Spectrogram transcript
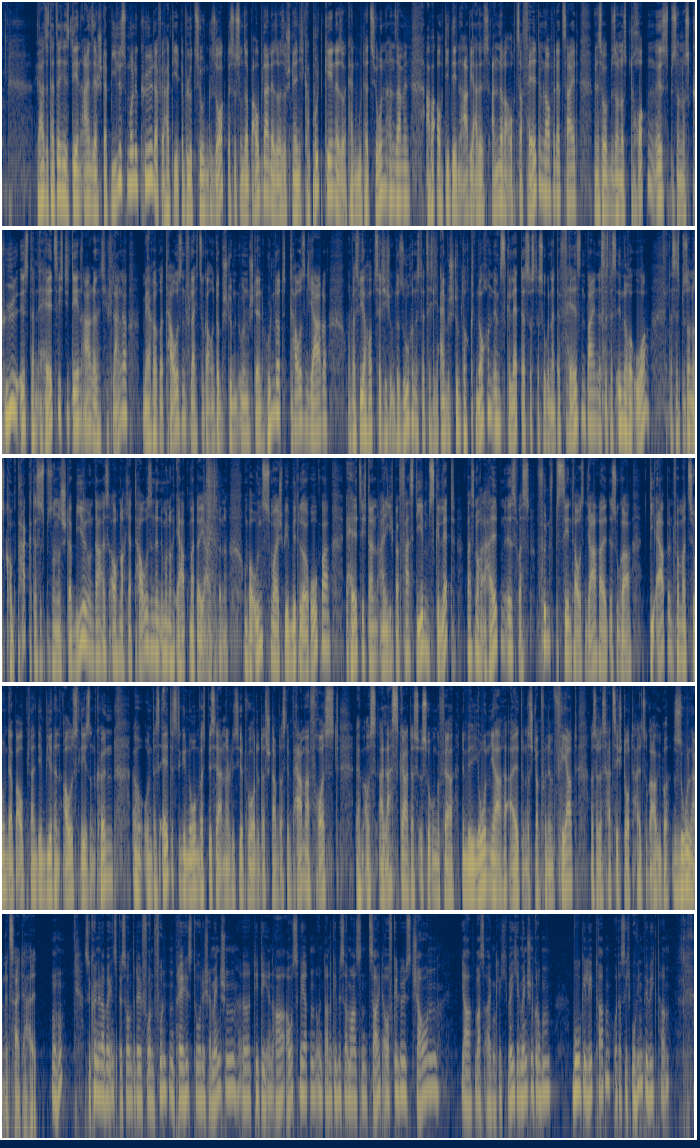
Ja, also tatsächlich ist DNA ein sehr stabiles Molekül. Dafür hat die Evolution gesorgt. Das ist unser Bauplan. Der soll so schnell nicht kaputt gehen. Der soll keine Mutationen ansammeln. Aber auch die DNA wie alles andere auch zerfällt im Laufe der Zeit. Wenn es aber besonders trocken ist, besonders kühl ist, dann erhält sich die DNA relativ lange. Mehrere tausend, vielleicht sogar unter bestimmten Umständen hunderttausend Jahre. Und was wir hauptsächlich untersuchen, ist tatsächlich ein bestimmter Knochen im Skelett. Das ist das sogenannte Felsenbein. Das ist das innere Ohr. Das ist besonders kompakt. Das ist besonders stabil. Und da ist auch nach Jahrtausenden immer noch Erbmaterial drin. Und bei uns zum Beispiel in Mitteleuropa erhält sich dann eigentlich bei fast jedem Skelett, was noch erhalten ist, was 5.000 bis 10.000 Jahre alt ist, sogar die Erbinformation, der Bauplan, den wir dann auslesen können. Äh, und das älteste Genom, was bisher analysiert wurde, das stammt aus dem Permafrost ähm, aus Alaska. Das ist so ungefähr eine Million Jahre alt und das stammt von einem Pferd. Also das hat sich dort halt sogar über so lange Zeit erhalten. Mhm. Sie können aber insbesondere von Funden prähistorischer Menschen äh, die DNA auswerten und dann gewissermaßen zeitaufgelöst schauen, ja, was eigentlich, welche Menschengruppen wo gelebt haben oder sich wohin bewegt haben?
